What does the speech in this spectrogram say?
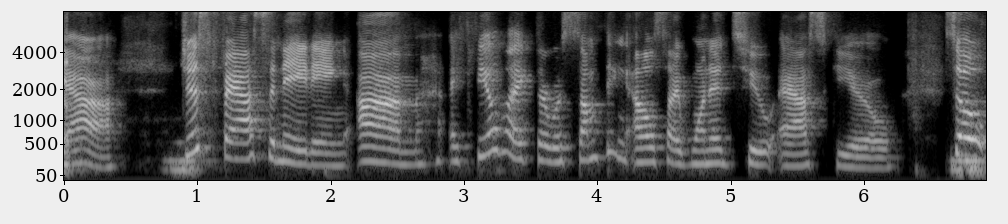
yeah just fascinating. Um, I feel like there was something else I wanted to ask you. So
